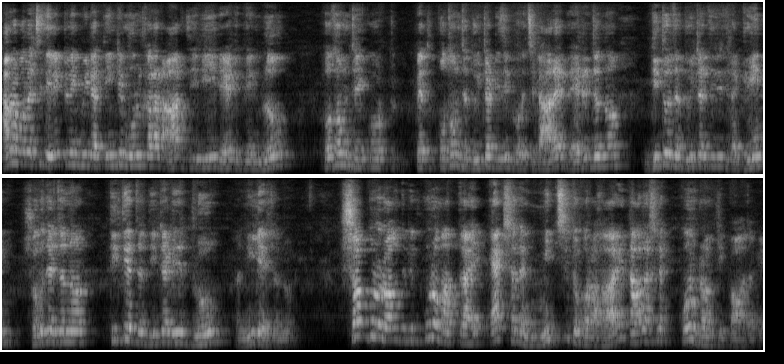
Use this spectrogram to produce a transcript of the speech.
আমরা বলেছি যে ইলেকট্রনিক মিডিয়া তিনটি মূল colour R G B red green blue প্রথম যে কোড প্রথম যে দুইটা ডিজিট বলেছে এটা আর রেড এর জন্য, দ্বিতীয় যে দুইটা ডিজিট এটা গ্রিন সবুজের জন্য, তৃতীয় যে দুইটা ডিজিট ব্লু নীলের জন্য। সবগুলো রং যদি পুরো মাত্রায় একসাথে মিশ্রিত করা হয়, তাহলে আসলে কোন রংটি পাওয়া যাবে?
